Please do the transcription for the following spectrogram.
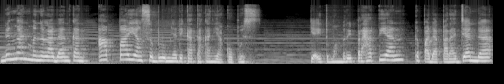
dengan meneladankan apa yang sebelumnya dikatakan Yakobus, yaitu memberi perhatian kepada para janda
